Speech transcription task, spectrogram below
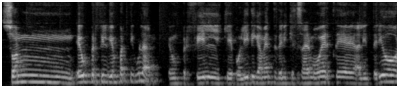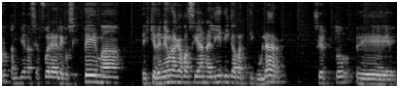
son, es un perfil bien particular, es un perfil que políticamente tenéis que saber moverte al interior, también hacia afuera del ecosistema, tenéis que tener una capacidad analítica particular, ¿cierto? Eh,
